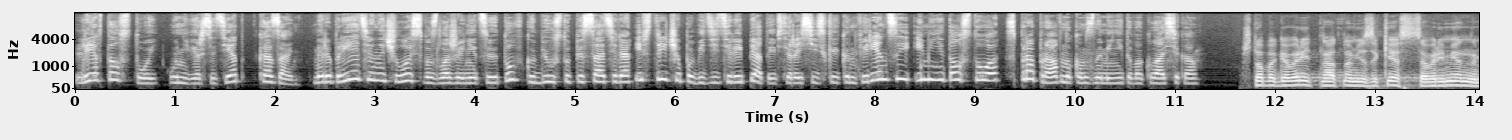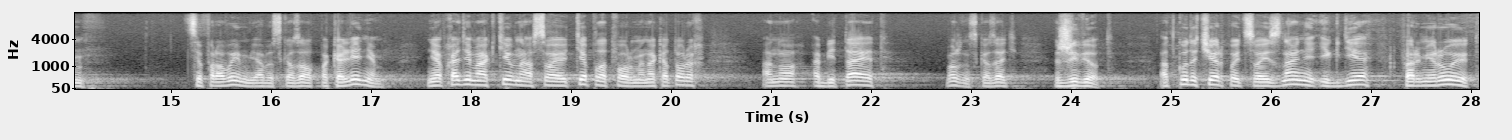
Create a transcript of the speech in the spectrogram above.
«Лев Толстой. Университет. Казань». Мероприятие началось с возложения цветов к бюсту писателя и встречи победителей Пятой Всероссийской конференции имени Толстого с праправнуком знаменитого классика. Чтобы говорить на одном языке с современным цифровым, я бы сказал, поколением, необходимо активно осваивать те платформы, на которых оно обитает, можно сказать, живет. Откуда черпает свои знания и где формирует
